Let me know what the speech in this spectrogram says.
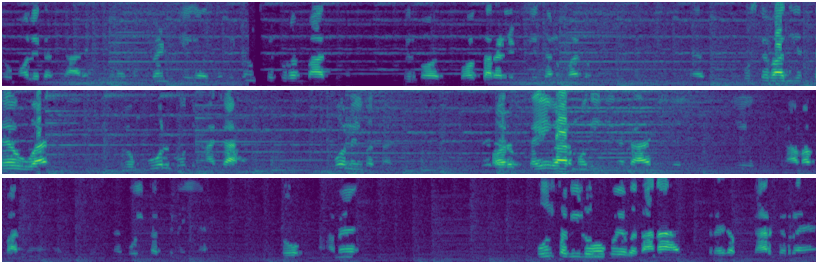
जो मौलिक अधिकार है सस्पेंड किए गए थे, लेकिन उसके तुरंत बाद फिर बहुत बहुत सारा लिटिगेशन हुआ तो उसके बाद ये तय हुआ जो मूलभूत ढांचा है, वो नहीं बदला और कई बार मोदी जी ने कहा कि ये भ्रामक बातें हैं, इसमें कोई तथ्य नहीं है। तो हमें उन सभी लोगों को ये बताना है इस तरह का प्रचार कर रहे हैं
